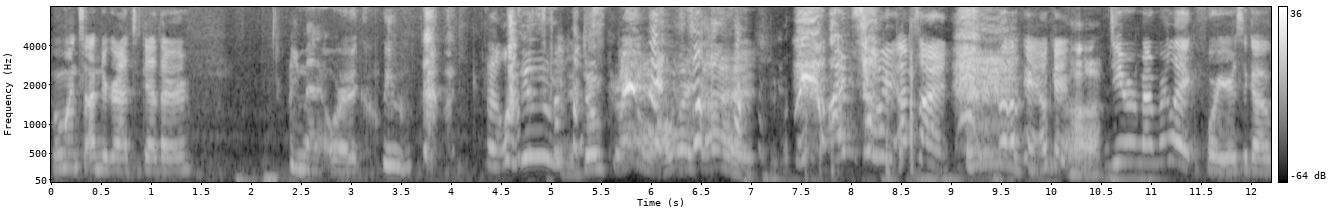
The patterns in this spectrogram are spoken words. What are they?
We went to undergrad together. We met at work. We Dude, don't cry. Oh my gosh. What the I'm sorry. I'm sorry. But okay, okay. Uh-huh. Do you remember like four years ago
